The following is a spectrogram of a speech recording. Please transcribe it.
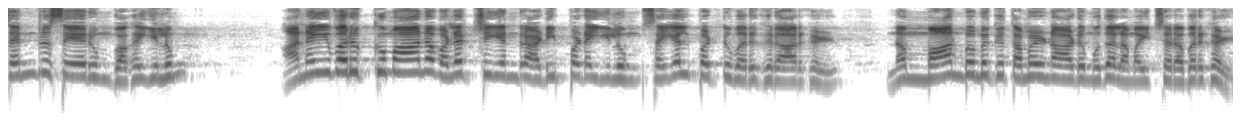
சென்று சேரும் வகையிலும் அனைவருக்குமான வளர்ச்சி என்ற அடிப்படையிலும் செயல்பட்டு வருகிறார்கள். நம் மாண்புமிகு தமிழ்நாடு முதலமைச்சர் அவர்கள்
